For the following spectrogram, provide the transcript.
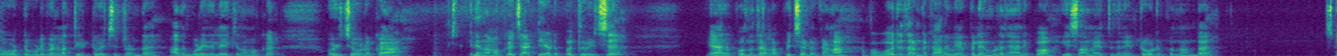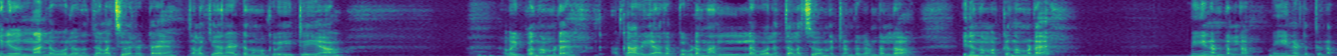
തോട്ടുപുളി വെള്ളത്തിൽ ഇട്ട് വെച്ചിട്ടുണ്ട്. അതും കൂടി ഇതിലേക്ക് നമുക്ക് ഒഴിച്ചു കൊടുക്കാം. ഇനി നമുക്ക് ചട്ടി അടുപ്പത്ത് വെച്ച് ഈ അരപ്പൊന്ന് തിളപ്പിച്ചെടുക്കണം. അപ്പോൾ ഒരു തണ്ട് കറിവേപ്പിലയും കൂടെ ഞാനിപ്പോൾ ഈ സമയത്ത് ഇതിന് ഇട്ട് കൊടുക്കുന്നുണ്ട്. ഇനി ഇതൊന്ന് നല്ലപോലെ ഒന്ന് തിളച്ച് വരട്ടെ. തിളയ്ക്കാനായിട്ട് നമുക്ക് വെയിറ്റ് ചെയ്യാം. അപ്പോൾ ഇപ്പോൾ നമ്മുടെ കറി അരപ്പ് ഇവിടെ നല്ലപോലെ തിളച്ച് വന്നിട്ടുണ്ട് കണ്ടല്ലോ. ഇനി നമുക്ക് നമ്മുടെ മീനുണ്ടല്ലോ. മീൻ എടുത്തിടാം.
